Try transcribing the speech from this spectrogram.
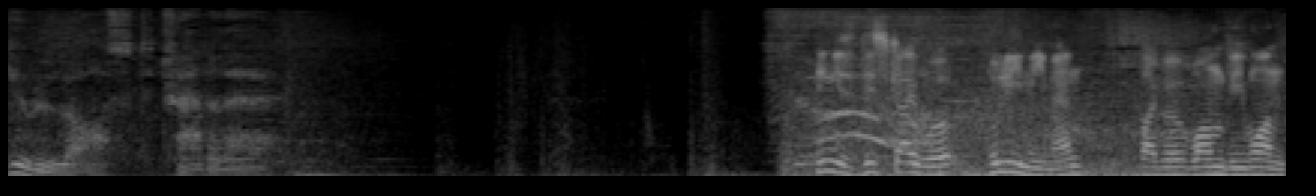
You lost, traveler? Thing is, this guy will bully me, man. If I go 1v1.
